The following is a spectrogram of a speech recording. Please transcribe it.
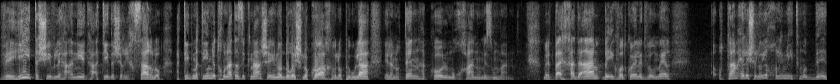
והיא תשיב להעני את העתיד אשר יחסר לו. עתיד מתאים לתכונת הזקנה שאינו דורש לא כוח ולא פעולה, אלא נותן הכל מוכן ומזומן. זאת אומרת, בא אחד העם בעקבות קהלת ואומר, אותם אלה שלא יכולים להתמודד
